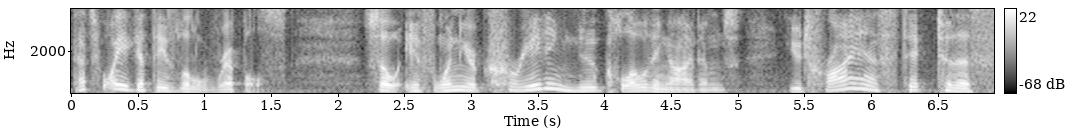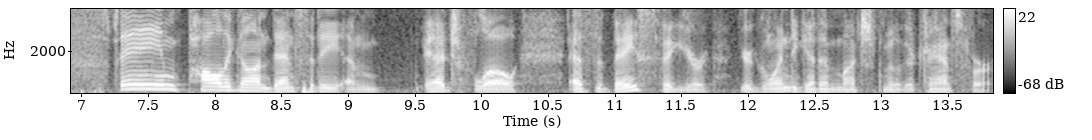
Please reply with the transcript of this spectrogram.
That's why you get these little ripples. So if when you're creating new clothing items, you try and stick to the same polygon density and edge flow as the base figure, you're going to get a much smoother transfer.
